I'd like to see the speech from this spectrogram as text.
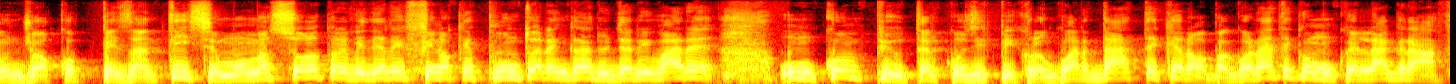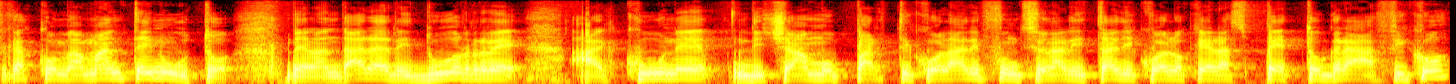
un gioco pesantissimo ma solo per vedere fino a che punto era in grado di arrivare un computer così piccolo. Guardate che roba guardate comunque la grafica come ha mantenuto nell'andare a ridurre alcune diciamo particolari funzionalità di quello che è l'aspetto grafico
